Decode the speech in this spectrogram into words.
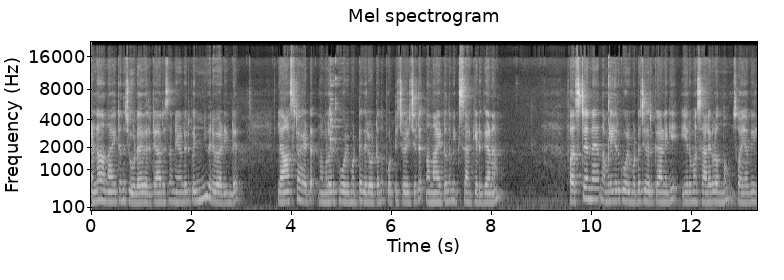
എണ്ണ നന്നായിട്ടൊന്ന് ചൂടായി വരട്ടെ. ആ ഒരു സമയം കൊണ്ട് ഒരു കുഞ്ഞു പരിപാടി ഉണ്ട് ലാസ്റ്റായിട്ട് നമ്മളൊരു കോഴിമുട്ട ഇതിലോട്ടൊന്ന് പൊട്ടിച്ചൊഴിച്ചിട്ട് നന്നായിട്ടൊന്ന് മിക്സ് ആക്കി എടുക്കുകയാണ്. ഫസ്റ്റ് തന്നെ നമ്മൾ ഈ ഒരു കോഴിമുട്ട ചേർക്കുകയാണെങ്കിൽ ഈ ഒരു മസാലകളൊന്നും സോയാബീൻ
